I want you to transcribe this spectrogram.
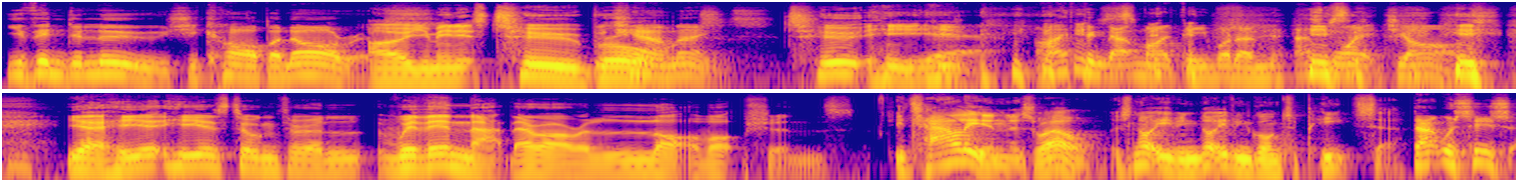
your vindaloos, your carbonaras. Oh, you mean it's too broad? chow meins. Too. He, Yeah, he- I think that might be what I'm. That's he's- why it jars. he- yeah, he he is talking through a. l- Within that, there are a lot of options. Italian as well. It's not even not even gone to pizza. That was his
